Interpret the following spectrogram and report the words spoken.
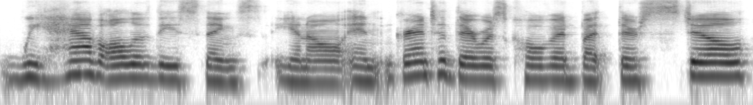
we have all of these things, you know, and granted there was COVID, but there's still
